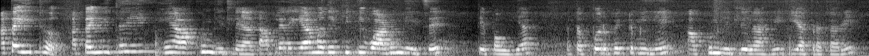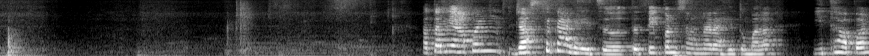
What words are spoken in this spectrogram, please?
आता इथं. आता मी इथं हे- हे आखून घेतले आता आपल्याला यामध्ये किती वाढून घ्यायचंय ते पाहूया. आता परफेक्ट मी हे आखून घेतलेलं आहे या प्रकारे. आता मी आपण जास्त का घ्यायचं? तर ते पण सांगणार आहे तुम्हाला. इथं आपण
